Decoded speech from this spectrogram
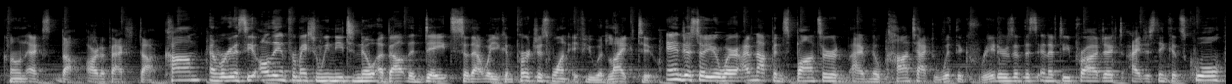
clonex.artifact.com, and we're gonna see all the information we need to know about the dates so that way you can purchase one if you would like to. And just so you're aware, I've not been sponsored. I have no contact with the creators of this NFT project. I just think it's cool.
